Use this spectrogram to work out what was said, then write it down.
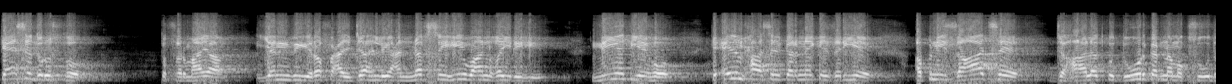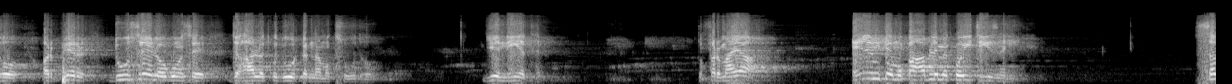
کیسے درست ہو؟ تو فرمایا، ینوی رفع الجہل عن نفسه وعن غیره نیت یہ ہو کہ علم حاصل کرنے کے ذریعے اپنی ذات سے جہالت کو دور کرنا مقصود ہو اور پھر دوسرے لوگوں سے جہالت کو دور کرنا مقصود ہو۔ یہ نیت ہے۔ تو فرمایا، علم کے مقابلے میں کوئی چیز نہیں۔ سب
